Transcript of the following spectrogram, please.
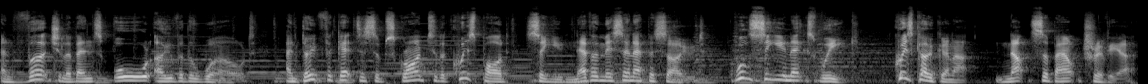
and virtual events all over the world. And don't forget to subscribe to the Quiz Pod so you never miss an episode. We'll see you next week. Quiz Coconut, nuts about trivia.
